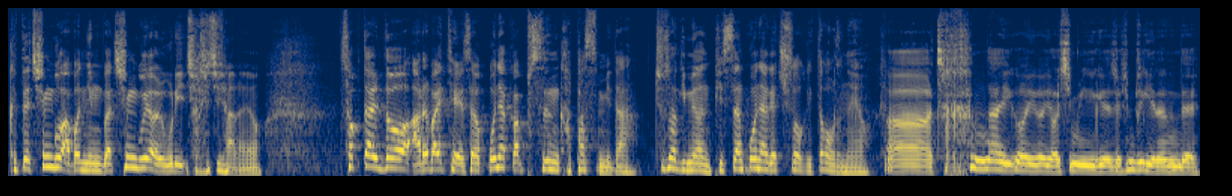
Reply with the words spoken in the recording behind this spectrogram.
그때 친구 아버님과 친구의 얼굴이 잊혀지지 않아요. 석 달 더 아르바이트해서 꼬냑 값은 갚았습니다. 추석이면 비싼 꼬냑의 추억이 떠오르네요. 아, 참나, 이거, 이거 열심히 이게 좀 힘들게 일했는데.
